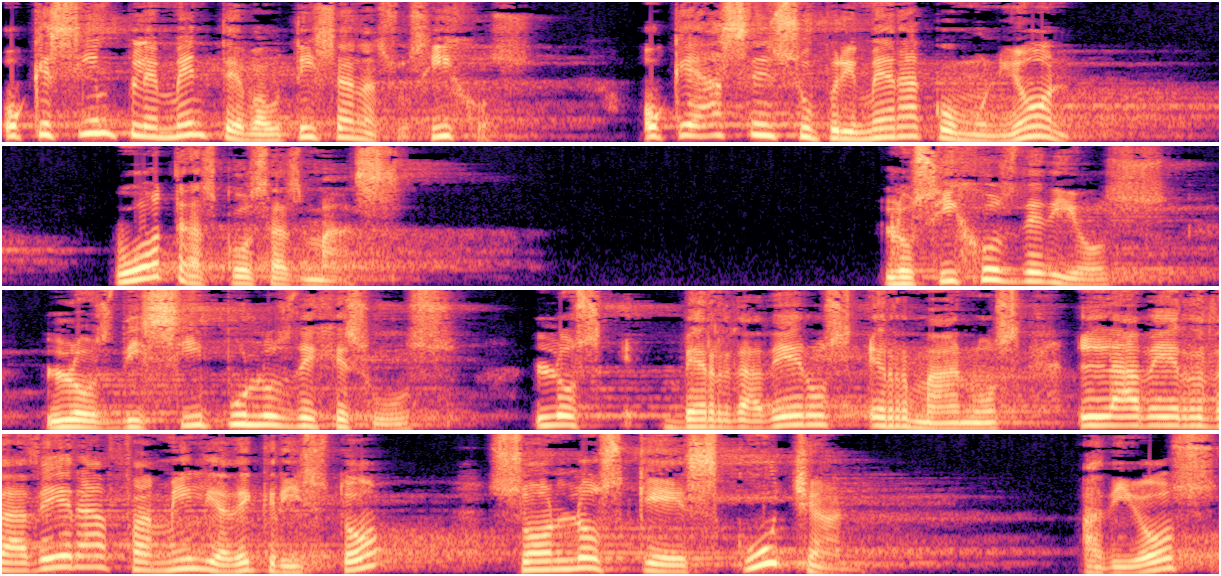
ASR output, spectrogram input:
o que simplemente bautizan a sus hijos, o que hacen su primera comunión, u otras cosas más. Los hijos de Dios, los discípulos de Jesús, los verdaderos hermanos, la verdadera familia de Cristo, son los que escuchan a Dios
